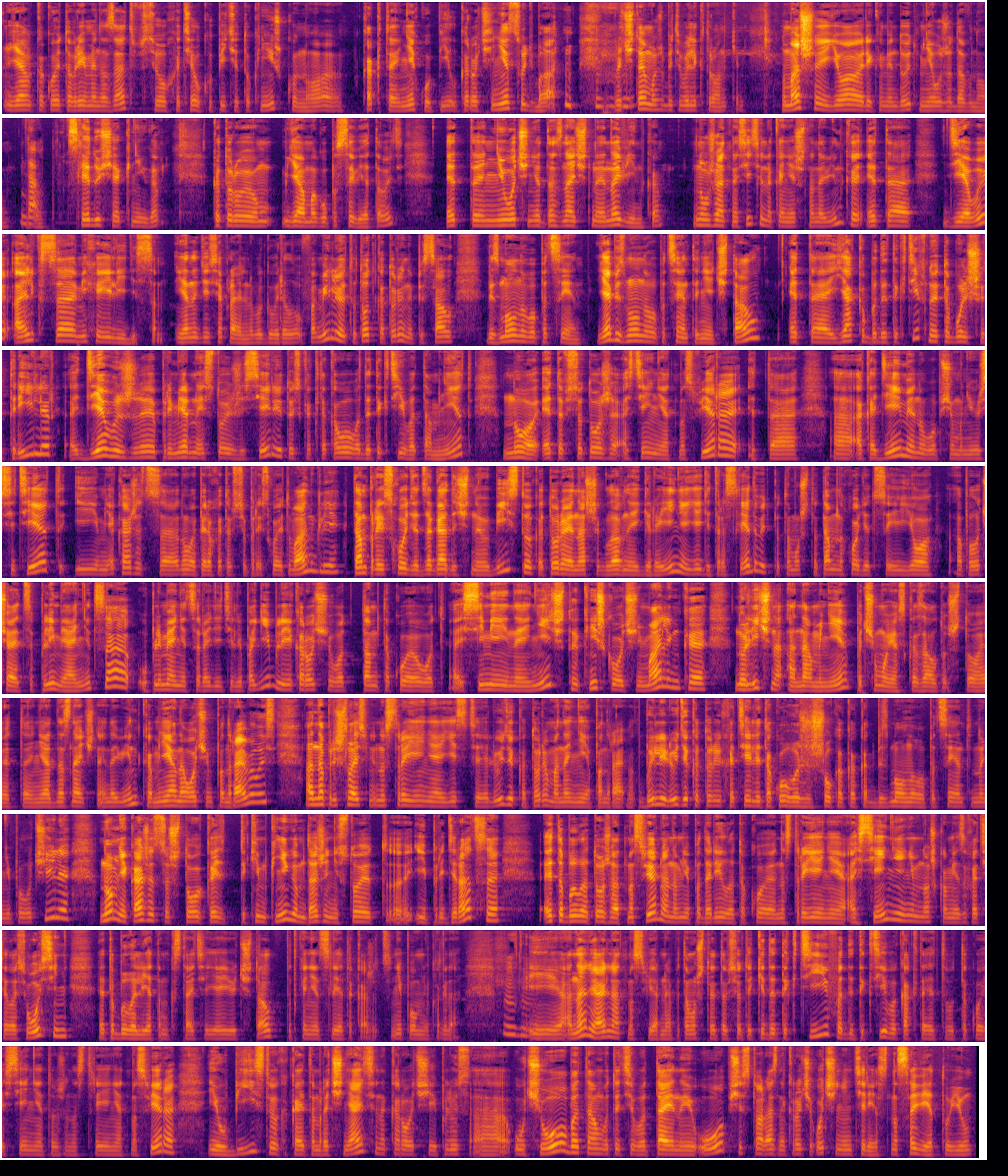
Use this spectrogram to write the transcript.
Я какое-то время назад все хотел купить эту книжку, но как-то не купил. Короче, не судьба. Прочитаю, может быть, в электронке. Но Маша ее рекомендует мне уже давно. Да. Вот. Следующая книга, которую я могу посоветовать, это не очень однозначная новинка. Ну, уже относительно, конечно, новинка. Это «Девы» Алекса Михаилидиса. Я надеюсь, я правильно выговорил его фамилию. Это тот, который написал «Безмолвного пациента». Я «Безмолвного пациента» не читал, это якобы детектив, но это больше триллер. Девы же примерно из той же серии, то есть как такового детектива там нет, но это все тоже осенняя атмосфера, это э, академия, ну, в общем, университет, и мне кажется, ну, во-первых, это все происходит в Англии. Там происходит загадочное убийство, которое наша главная героиня едет расследовать, потому что там находится ее, а, получается, племянница. У племянницы родители погибли, и, короче, вот там такое вот э, семейное нечто. Книжка очень маленькая, но лично она мне мне, почему я сказал то, что это неоднозначная новинка, мне она очень понравилась, она пришлась мне настроение, есть люди, которым она не понравилась. Были люди, которые хотели такого же шока, как от безмолвного пациента, но не получили, но мне кажется, что к таким книгам даже не стоит э, и придираться, это было тоже атмосферно, она мне подарила такое настроение осеннее немножко, мне захотелось осень, это было летом, кстати, я ее читал под конец лета, кажется, не помню когда. Угу. И она реально атмосферная, потому что это все-таки детектив, а детективы как-то это вот такое осеннее тоже настроение, атмосфера, и убийство, какая-то мрачнятина, короче, и плюс а, учеба, там вот эти вот тайные общества разные, короче, очень интересно, советую.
